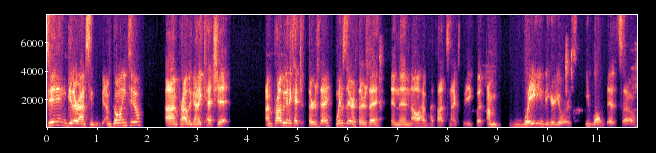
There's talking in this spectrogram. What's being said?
didn't get around to seeing the movie. I'm going to. I'm probably gonna catch it. I'm probably gonna catch it Thursday, Wednesday or Thursday, and then I'll have my thoughts next week. But I'm waiting to hear yours. You loved it, so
